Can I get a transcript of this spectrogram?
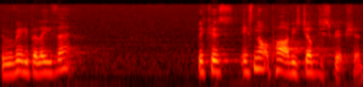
Do we really believe that? Because it's not part of his job description.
